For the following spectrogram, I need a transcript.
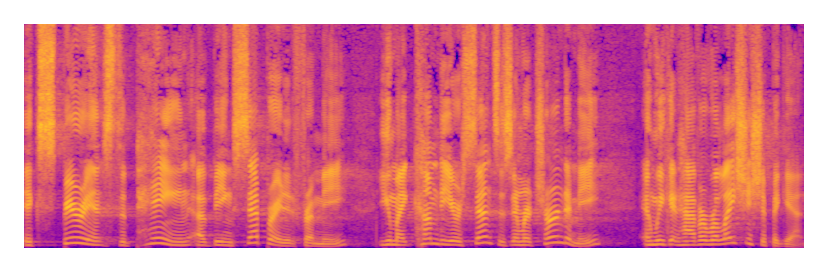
experience the pain of being separated from me, you might come to your senses and return to me, and we could have a relationship again.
